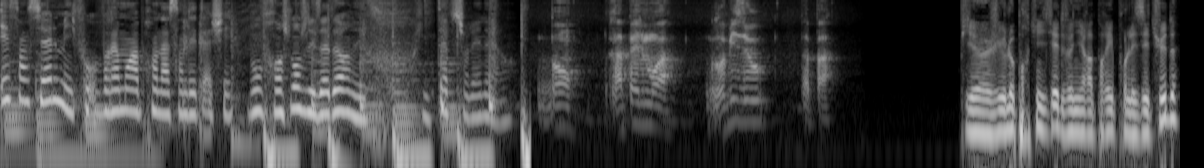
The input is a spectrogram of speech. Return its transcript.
essentiels, mais il faut vraiment apprendre à s'en détacher. Bon, franchement, je les adore, mais ils me tapent sur les nerfs. Bon, rappelle-moi. Gros bisous, papa. Puis euh, j'ai eu l'opportunité de venir à Paris pour les études,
